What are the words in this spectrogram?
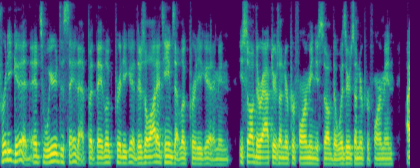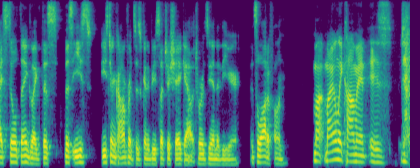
pretty good. It's weird to say that, but they look pretty good. There's a lot of teams that look pretty good. I mean, you still have the Raptors underperforming, you still have the Wizards underperforming. I still think like this this East Eastern Conference is going to be such a shakeout towards the end of the year. It's a lot of fun. My my only comment is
